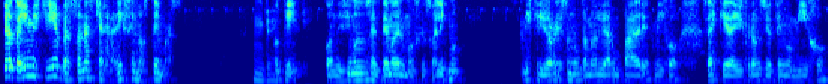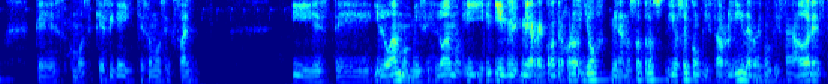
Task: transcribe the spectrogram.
Pero también me escriben personas que agradecen los temas. Ok. Cuando hicimos el tema del homosexualismo, me escribió eso, nunca me voy a olvidar un padre, me dijo, ¿sabes qué, David Cross? Yo tengo mi hijo que es, como, que es gay, que es homosexual. Y, este, y lo amo, me dice, lo amo. Y, y, me, me yo, mira, nosotros, yo soy conquistador, líder de conquistadores,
